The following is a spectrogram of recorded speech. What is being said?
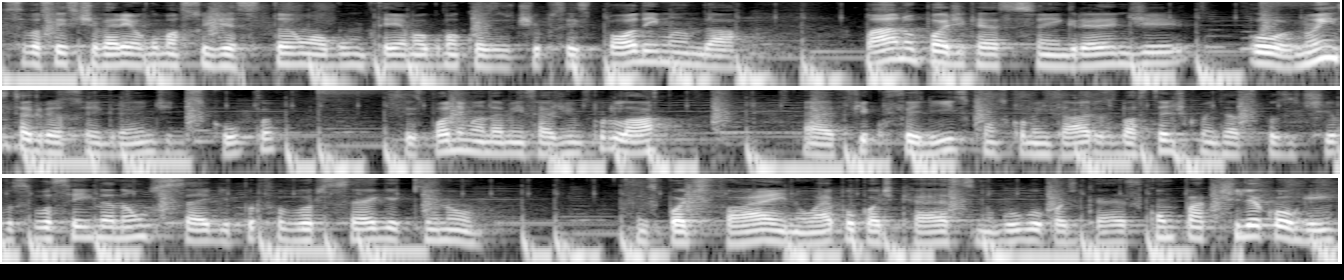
se vocês tiverem alguma sugestão, algum tema, alguma coisa do tipo, vocês podem mandar lá no podcast Sonho Grande, ou no Instagram Sonho Grande, desculpa. Vocês podem mandar mensagem por lá. É, fico feliz com os comentários, bastante comentários positivos. Se você ainda não segue, por favor, segue aqui no, no Spotify, no Apple Podcast, no Google Podcast. Compartilha com alguém,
